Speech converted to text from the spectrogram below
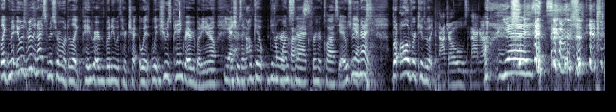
like it was really nice of Miss Romo to like pay for everybody with her check. With, with she was paying for everybody, you know. Yeah. And she was like, I'll get you know one class. snack for her class. Yeah, it was really Yeah. nice. But all of her kids were like nachos, nachos. Yes. And so it just,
